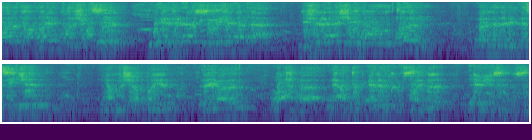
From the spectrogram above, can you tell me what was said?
yarın Hatay'ın karışması, bu getirilen Suriyelilerle düşürülen şeytanlıkların önlenebilmesi için yanlış yapmayın ve yarın oh be ne yaptık elim kırpsaydı demeyesiniz.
